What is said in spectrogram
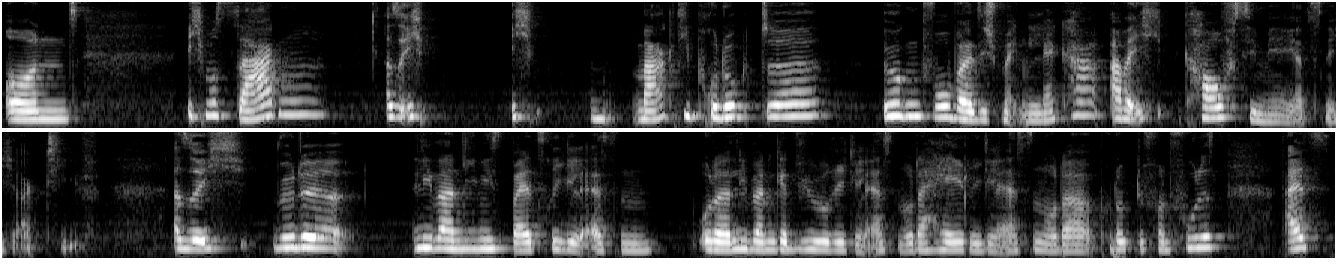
Und ich muss sagen, also ich ich mag die Produkte irgendwo, weil sie schmecken lecker, aber ich kaufe sie mir jetzt nicht aktiv. Also ich würde lieber einen Linis Bites Riegel essen oder lieber einen Get View Riegel essen oder Hey Riegel essen oder Produkte von Foodist als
